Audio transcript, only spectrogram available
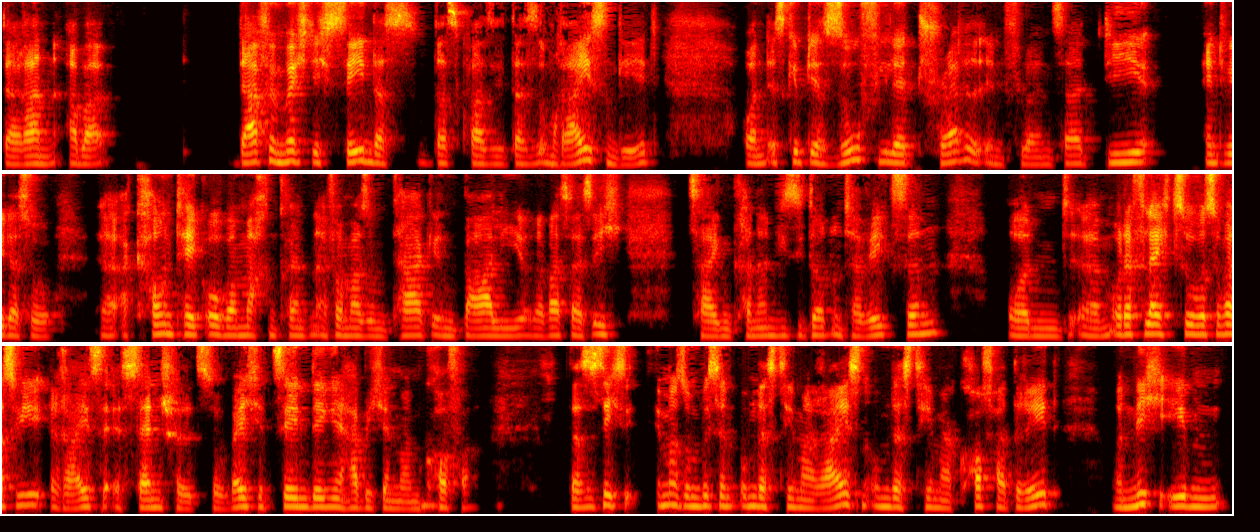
daran. Aber dafür möchte ich sehen, dass, dass quasi, dass es um Reisen geht. Und es gibt ja so viele Travel-Influencer, die entweder so äh, Account-Takeover machen könnten, einfach mal so einen Tag in Bali oder was weiß ich zeigen können, wie sie dort unterwegs sind. Und, ähm, oder vielleicht so sowas wie Reise-Essentials. So, welche zehn Dinge habe ich in meinem Koffer? Dass es sich immer so ein bisschen um das Thema Reisen, um das Thema Koffer dreht und nicht eben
